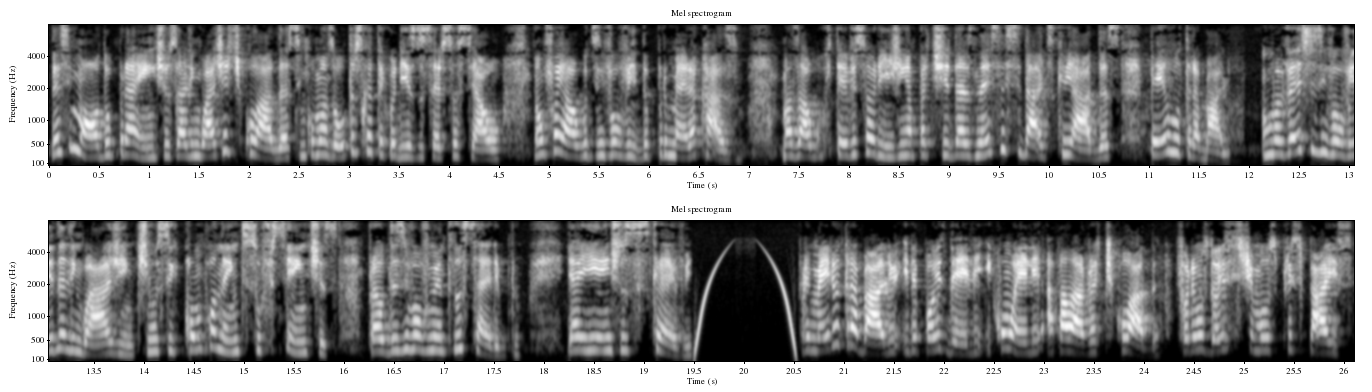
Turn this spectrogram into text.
Desse modo, para Enchios, a linguagem articulada, assim como as outras categorias do ser social, não foi algo desenvolvido por mero acaso, mas algo que teve sua origem a partir das necessidades criadas pelo trabalho. Uma vez desenvolvida a linguagem, tinham-se componentes suficientes para o desenvolvimento do cérebro. E aí Enchios escreve: Primeiro o trabalho e depois dele e com ele a palavra articulada. Foram os dois estímulos principais,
